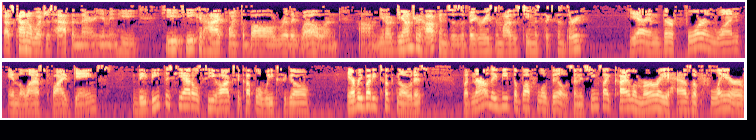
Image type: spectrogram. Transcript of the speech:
that's kind of what just happened there. I mean, he he he could high point the ball really well, and um, you know, DeAndre Hopkins is a big reason why this team is six and three. Yeah, and they're four and one in the last five games. They beat the Seattle Seahawks a couple of weeks ago. Everybody took notice, but now they beat the Buffalo Bills, and it seems like Kyler Murray has a flair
